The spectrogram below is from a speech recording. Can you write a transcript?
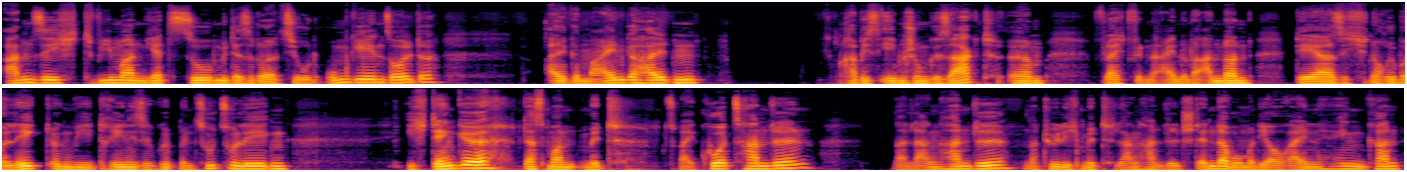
Ansicht, wie man jetzt so mit der Situation umgehen sollte. Allgemein gehalten, habe ich es eben schon gesagt. Ähm, vielleicht für den einen oder anderen, der sich noch überlegt, irgendwie Trainingsequipment zuzulegen. Ich denke, dass man mit zwei Kurzhandeln, einer Langhandel, natürlich mit Langhandelständer, wo man die auch reinhängen kann,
